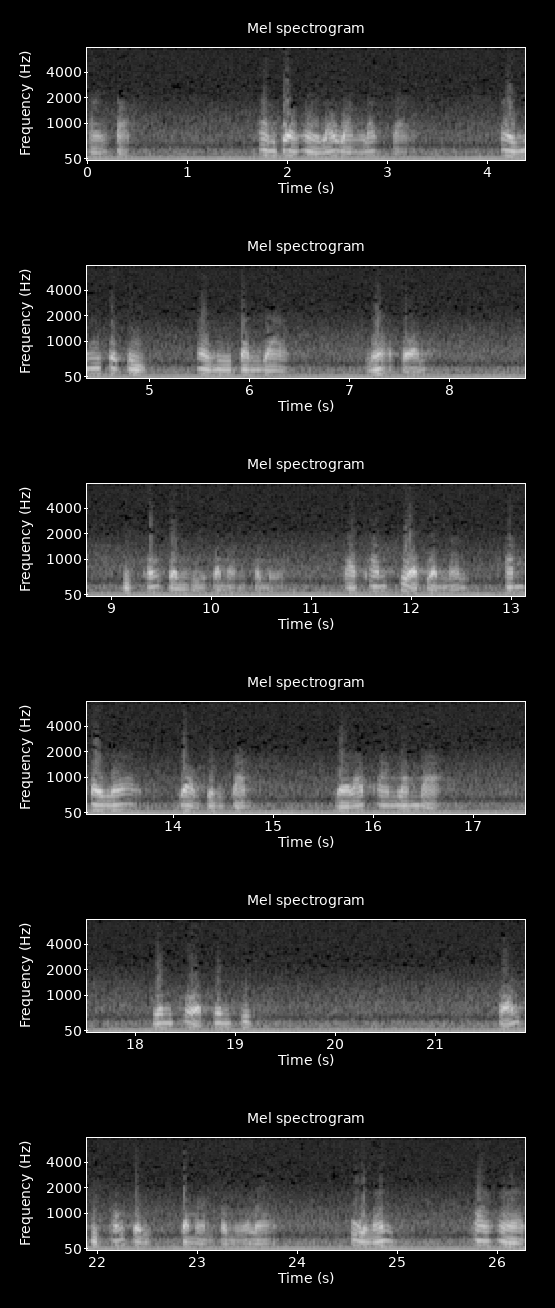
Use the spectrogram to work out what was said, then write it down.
ทางตัดท่านก็ให้ระวังรักษา ให้มีสติ ให้มีปัญญาแนะสอนจิตของตนอยู่สม่ำเสมอแต่ทำชั่วส่วนนั้นทำไปแล้วย่อมเป็นกรรมได้รับความลำบากเป็นโทษเป็นทุกข์สอนจิตของตนสม่ำเสมอแล้ว ผู้นั้นถ้าหาก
